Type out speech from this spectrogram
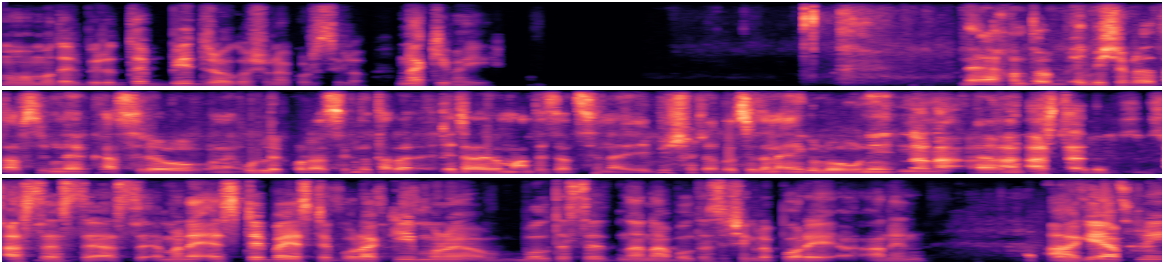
মুহাম্মদের বিরুদ্ধে বিদ্রোহ ঘোষণা করছিল। নাকি ভাই? এখন তো এই বিষয়গুলো ইবনে কাসিরেও মানে উল্লেখ করা আছে। কিন্তু তারা এটা মানতে চাচ্ছে না এই বিষয়টা। বলছে না এগুলো উনি না, না আস্তে, আস্তে, আস্তে, মানে স্টেপ বাই স্টেপ ওরা কি মনে বলতেছে না, না বলতেছে সেগুলো পরে আনেন। আচ্ছা, আগে আচ্ছা। আপনি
